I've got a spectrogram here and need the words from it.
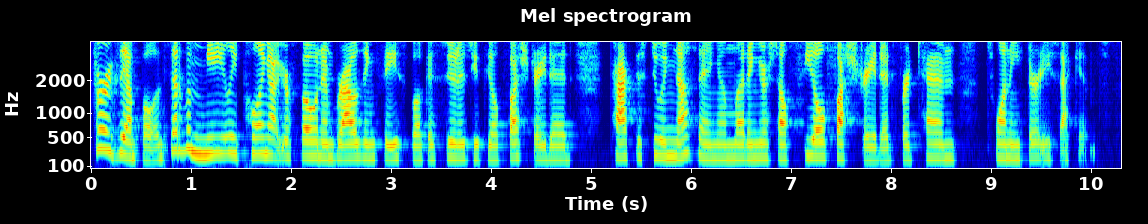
For example, instead of immediately pulling out your phone and browsing Facebook as soon as you feel frustrated, practice doing nothing and letting yourself feel frustrated for 10, 20, 30 seconds.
